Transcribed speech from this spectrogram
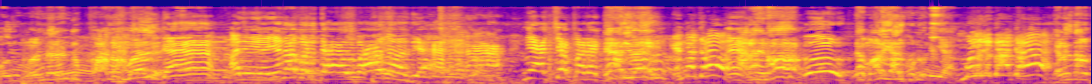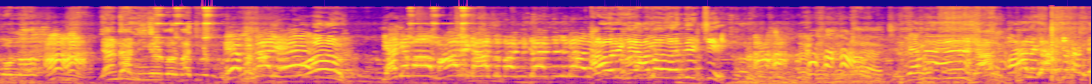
ஒரு மன்னரண்டு பாராமல் அது என்ன படுத்த அது வாதம் அது. நீ அச்ச பட அறிவை. என்னதோ நாராயணா ஓ. இந்த மாலை யார் கொண்டு வந்தீங்க? உங்களுக்கு தாங்க எனக்கு தான் போடணும். ஏன்டா நீங்க ரெண்டு பேரும் மாத்தி மாத்தி ஏ போடுறீங்க? பங்காளி. ஓ. எஜமா மாலை காசு பண்ணி கேட்டுக்கிறாரு அவருக்கு அம்மா வந்துடுச்சு. ஏமா மாலை காசு பண்ண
